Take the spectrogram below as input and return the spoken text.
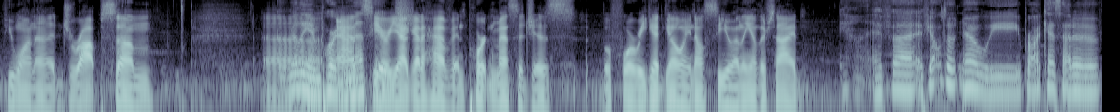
if you want to drop some uh, really important ads here, yeah, message. got to have important messages before we get going. I'll see you on the other side. Yeah, If uh, if y'all don't know, we broadcast out of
